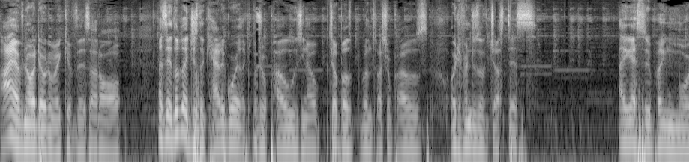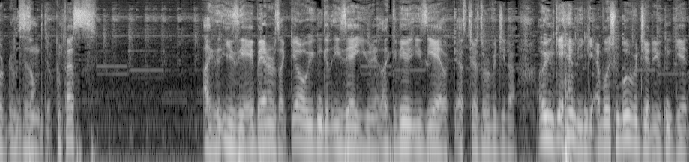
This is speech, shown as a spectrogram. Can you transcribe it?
I have no idea what to make of this at all. I say it looked like just a category like special pose, you know, Chopo's one special pose or Defenders of Justice. I guess they're putting more emphasis on the Dokkan Fest like the EZA banners, like yo, you can get the EZA unit, like if you EZA, like Super Vegeta, oh you can get him, you can get Evolution Blue Vegeta, you can get,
